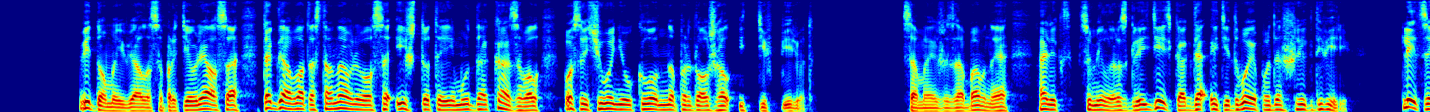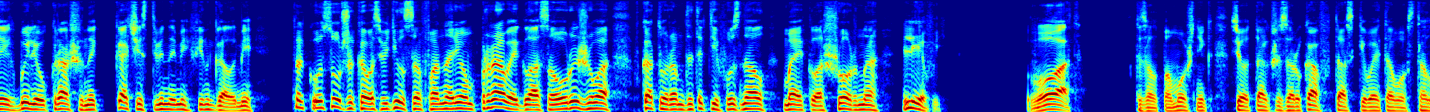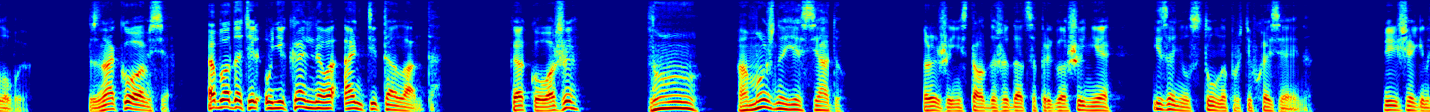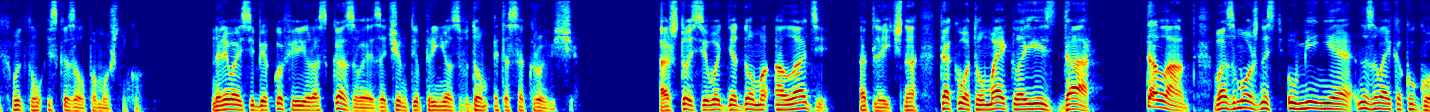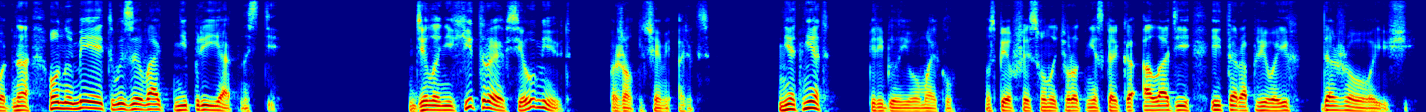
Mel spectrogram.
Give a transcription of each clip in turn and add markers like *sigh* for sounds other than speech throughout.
Ведомый вяло сопротивлялся, тогда Влад останавливался и что-то ему доказывал, после чего неуклонно продолжал идти вперед. Самое же забавное, Алекс сумел разглядеть, когда эти двое подошли к двери. Лица их были украшены качественными фингалами. Только у Суржикова светился фонарем правый глаз, а у Рыжего, в котором детектив узнал Майкла Шорна, левый. «Вот», — сказал помощник, все так же за рукав, втаскивая того в столовую. «Знакомься, обладатель уникального антиталанта. Какого же? Ну, а можно я сяду? Рыжий не стал дожидаться приглашения и занял стул напротив хозяина. Верещагин хмыкнул и сказал помощнику. «Наливай себе кофе и рассказывай, зачем ты принес в дом это сокровище». «А что, сегодня дома оладьи? Отлично. Так вот, у Майкла есть дар. Талант, возможность, умение, называй как угодно. Он умеет вызывать неприятности». «Дело не хитрое, все умеют», – пожал плечами Алекс. «Нет-нет», – перебил его Майкл, успевший сунуть в рот несколько оладий и торопливо их дожевывающий.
